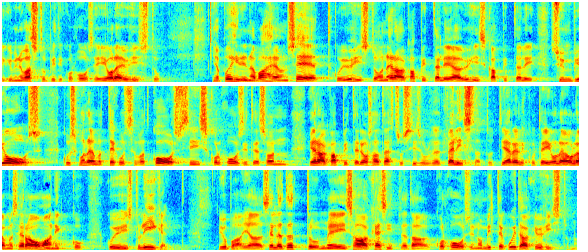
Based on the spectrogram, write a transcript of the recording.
õigemini vastupidi, kolhoos ei ole ühistu. ja põhiline vahe on see, et kui ühistu on erakapitali ja ühiskapitali sümbioos kus mõlemad tegutsevad koos, siis kolhoosides on erakapitali osatähtsus sisuliselt välistatud, järelikult ei ole olemas eraomanikku kui ühistu liiget juba ja selle tõttu me ei saa käsitleda kolhoosi no mitte kuidagi ühistuna.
